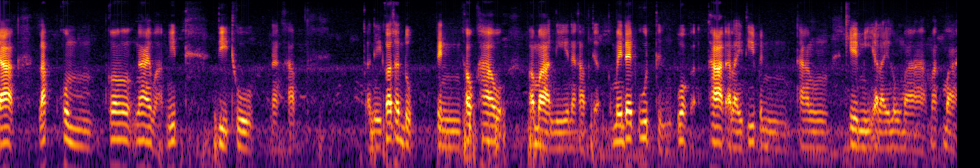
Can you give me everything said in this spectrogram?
ยาก รับคมก็ง่ายกว่ามิด D2 นะครับ อันนี้ก็สรุปเป็นคร่าวๆ ประมาณนี้นะครับเดี๋ยวไม่ได้พูดถึงพวกธาตุอะไรที่เป็นทางเคมีอะไรลงมามากมาย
